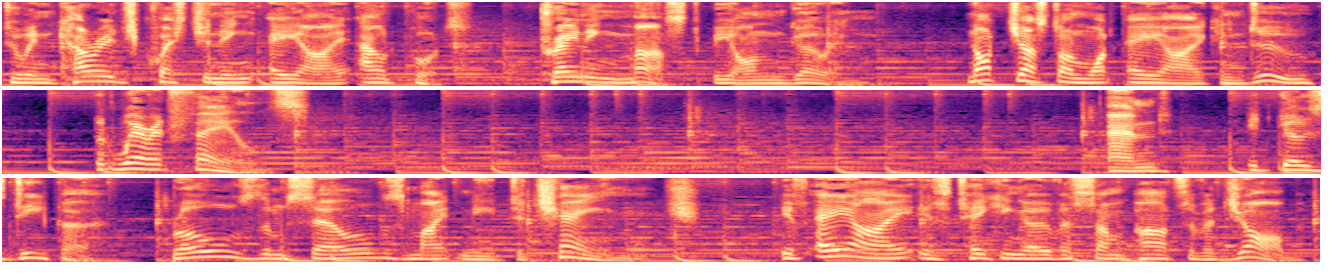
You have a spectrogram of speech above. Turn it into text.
to encourage questioning AI output. Training must be ongoing, not just on what AI can do, but where it fails. And it goes deeper. Roles themselves might need to change. If AI is taking over some parts of a job,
